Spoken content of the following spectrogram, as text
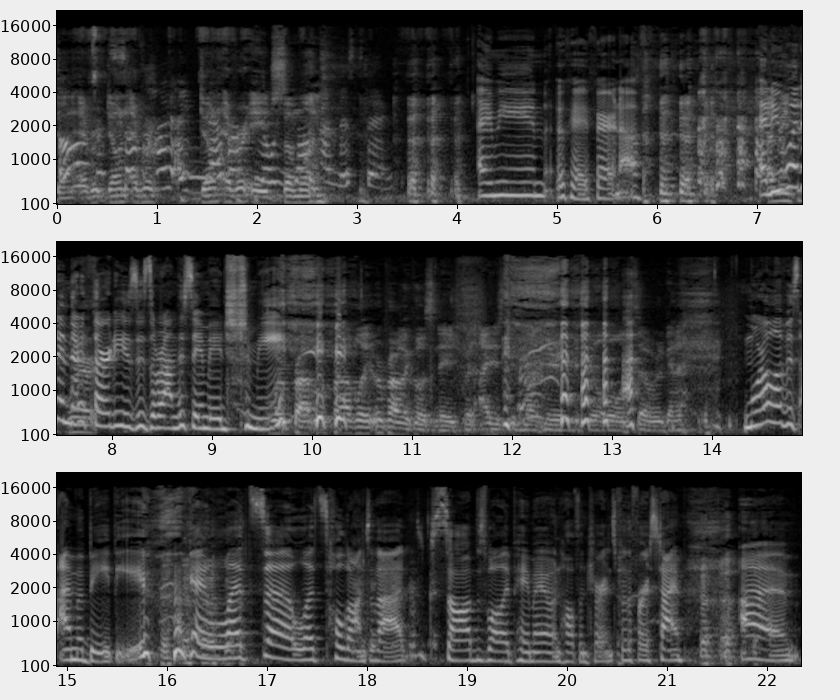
Don't oh, ever, don't so ever, high. don't ever age someone. I mean, okay, fair enough. Anyone I mean, in their thirties is around the same age to me. We're, pro- we're, probably we're probably close in age, but I just didn't want Miriam to feel old, so we're gonna. Moral of is I'm a baby. okay, let's uh, let's hold on to that. Sobs while I pay my own health insurance for the first time. Um,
